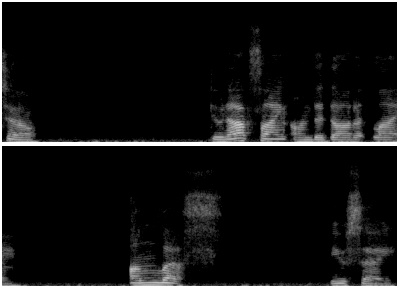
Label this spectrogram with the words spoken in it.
So do not sign on the dotted line unless you say,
